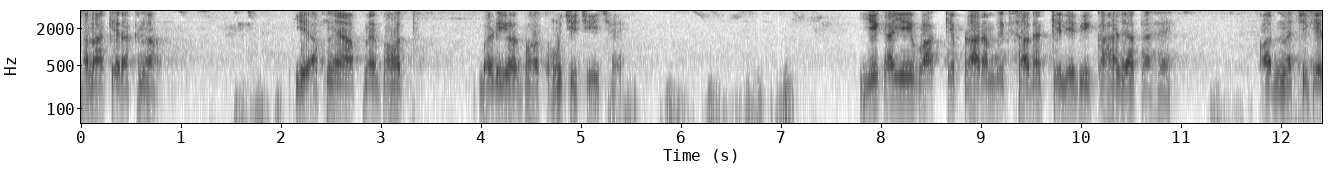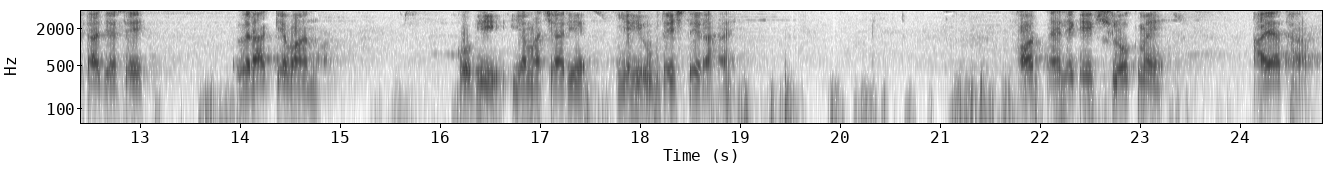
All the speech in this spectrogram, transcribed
बना के रखना, ये अपने आप में बहुत बड़ी और बहुत ऊँची चीज़ है। ये का ये वाक्य प्रारंभिक साधक के लिए भी कहा जाता है। और नचिकेता जैसे वैराग्यवान को भी यमाचार्य यही उपदेश दे रहा है। और पहले के एक श्लोक में आया था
